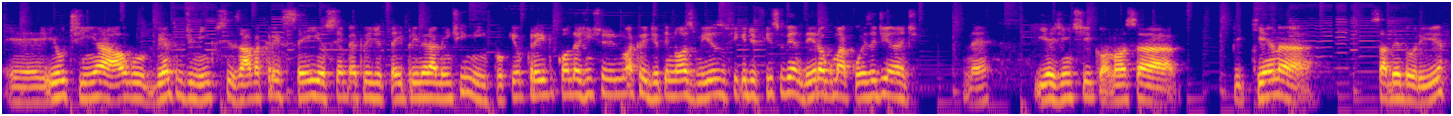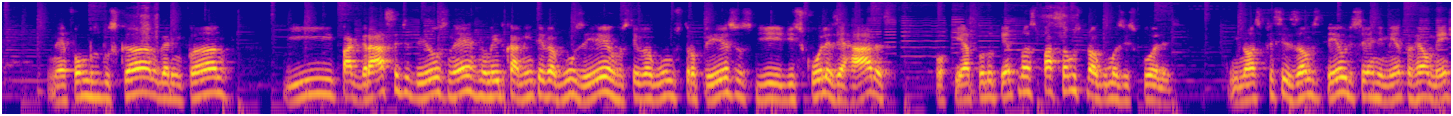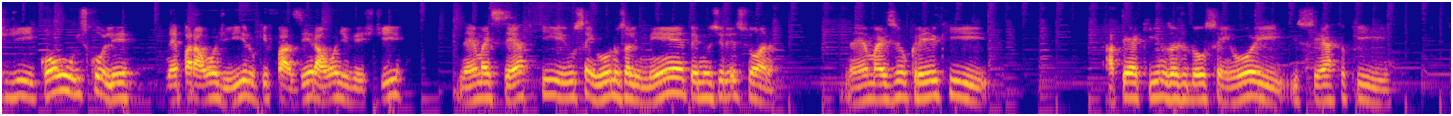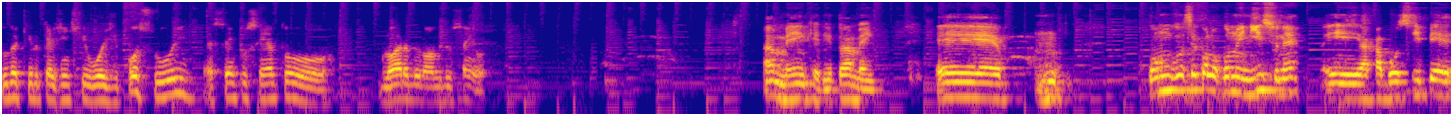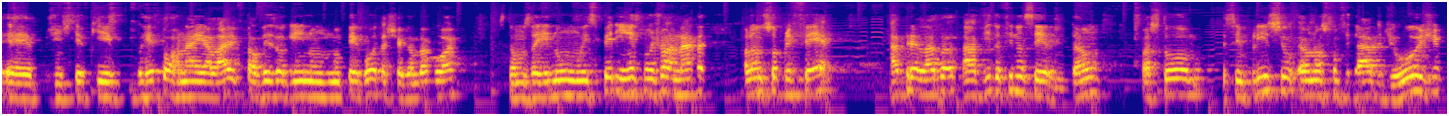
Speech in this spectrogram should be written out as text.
é, eu tinha algo dentro de mim que precisava crescer e eu sempre acreditei primeiramente em mim, porque eu creio que quando a gente não acredita em nós mesmos, fica difícil vender alguma coisa adiante, né? E a gente, com a nossa pequena sabedoria, né, fomos buscando, garimpando, e para graça de Deus, né, no meio do caminho teve alguns erros, teve alguns tropeços de, de escolhas erradas, porque a todo tempo nós passamos por algumas escolhas. E nós precisamos ter o discernimento realmente de como escolher, né, para onde ir, o que fazer, aonde investir, né, mas certo que o Senhor nos alimenta e nos direciona, né, mas eu creio que até aqui nos ajudou o Senhor e, e certo que tudo aquilo que a gente hoje possui é 100% glória do nome do Senhor. Amém, querido, amém. É, como você colocou no início, né? e acabou se é, a gente teve que retornar aí a live, talvez alguém não, não pegou, está chegando agora. Estamos aí numa experiência, uma jornada falando sobre fé atrelado à, à vida financeira. Então, pastor Simplício é o nosso convidado de hoje.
